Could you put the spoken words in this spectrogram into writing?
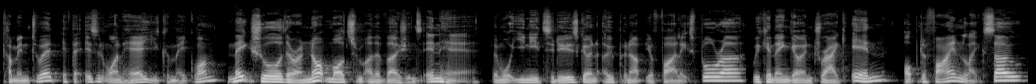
come into it. If there isn't one here, you can make one. Make sure there are not mods from other versions in here. Then what you need to do is go and open up your file explorer. We can then go and drag in Optifine like so.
